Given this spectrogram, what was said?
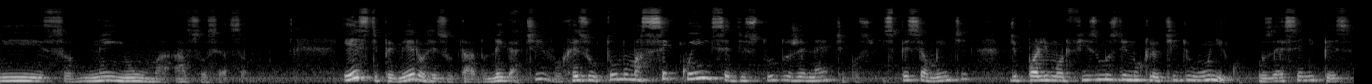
Isso, nenhuma associação. Este primeiro resultado negativo resultou numa sequência de estudos genéticos, especialmente de polimorfismos de nucleotídeo único, os SNPs,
